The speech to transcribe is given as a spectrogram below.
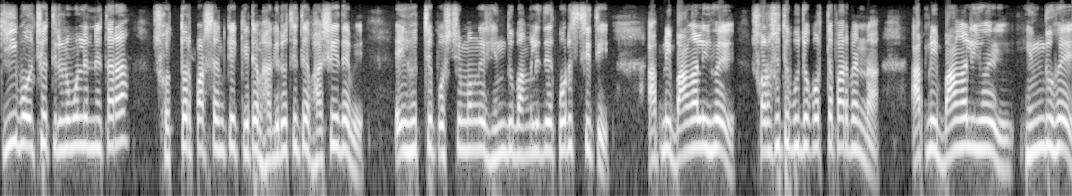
কি বলছে তৃণমূলের নেতারা? সত্তর পার্সেন্টকে কেটে ভাগীরথীতে ভাসিয়ে দেবে। এই হচ্ছে পশ্চিমবঙ্গের হিন্দু বাঙালিদের পরিস্থিতি। আপনি বাঙালি হয়ে সরস্বতী পুজো করতে পারবেন না। আপনি বাঙালি হয়ে হিন্দু হয়ে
